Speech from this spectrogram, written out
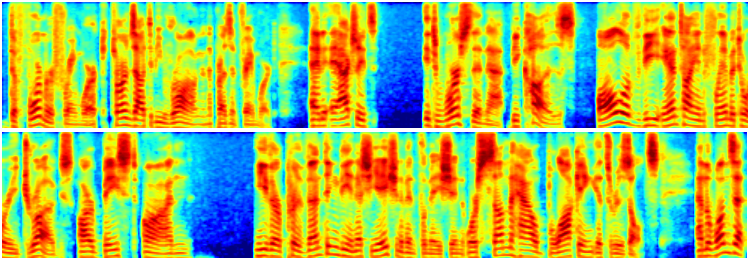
the former framework turns out to be wrong in the present framework. And actually it's it's worse than that because all of the anti-inflammatory drugs are based on either preventing the initiation of inflammation or somehow blocking its results. And the ones that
